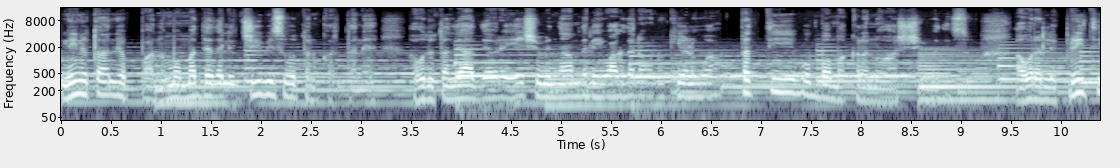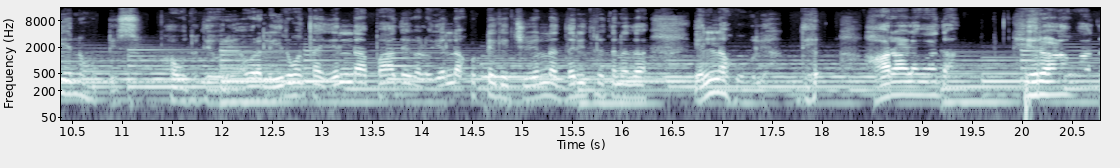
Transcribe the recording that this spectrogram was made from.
ನೀನು ತಾನೇ ಅಪ್ಪ ನಮ್ಮ ಮಧ್ಯದಲ್ಲಿ ಜೀವಿಸುವಂತನು ಕರ್ತಾನೆ. ಹೌದು ತಂದೆ, ಆ ದೇವರೇ, ಯೇಸುವಿನ ನಾಮದಲ್ಲಿ ಈ ವಾಗ್ದಾನವನ್ನು ಕೇಳುವ ಪ್ರತಿ ಒಬ್ಬ ಮಕ್ಕಳನ್ನು ಆಶೀರ್ವದಿಸು. ಅವರಲ್ಲಿ ಪ್ರೀತಿಯನ್ನು ಹುಟ್ಟಿಸು. ಹೌದು ದೇವರೇ, ಅವರಲ್ಲಿ ಇರುವಂಥ ಎಲ್ಲ ಬಾಧೆಗಳು ಎಲ್ಲ ಹೊಟ್ಟೆಗಿಚ್ಚು, ಎಲ್ಲ ದರಿದ್ರತನದ ಎಲ್ಲ ಹೋಗಲಿ. ದೇ, ಹಾರಾಳವಾದ, ಹೇರಾಳವಾದ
